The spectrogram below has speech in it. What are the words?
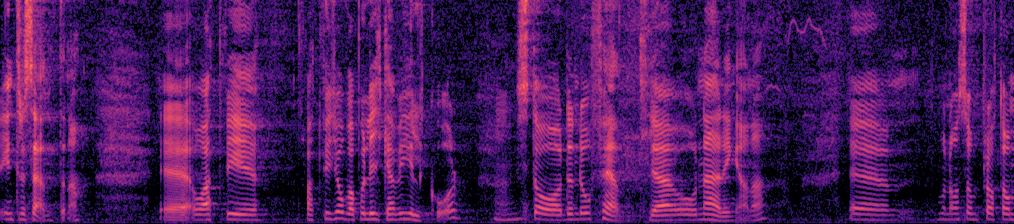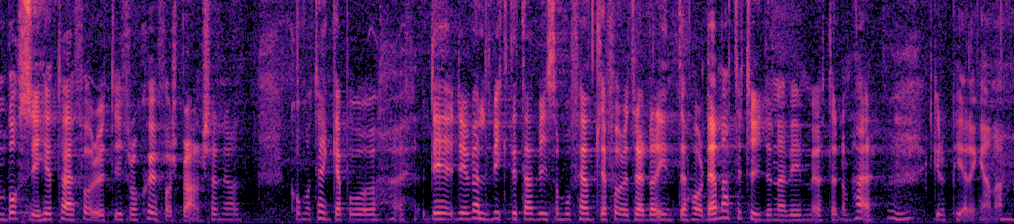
intressenterna. Eh, och att vi, att vi jobbar på lika villkor. Mm. Staden, det offentliga och näringarna. Eh, någon som pratade om bossighet här förut ifrån sjöfartsbranschen. Jag kom att tänka på, det, det, är väldigt viktigt att vi som offentliga företrädare inte har den attityden när vi möter de här mm. grupperingarna. Mm.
